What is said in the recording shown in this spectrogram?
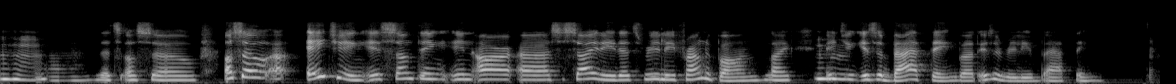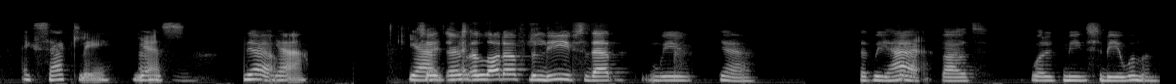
Mm-hmm. Uh, that's also also uh, aging is something in our uh, society that's really frowned upon. Like Mhm. aging is a bad thing, but is it really a bad thing? Exactly. Yes. Yeah. Yeah. Yeah. so there's a lot of beliefs that we yeah that we have Yeah. about what it means to be a woman.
